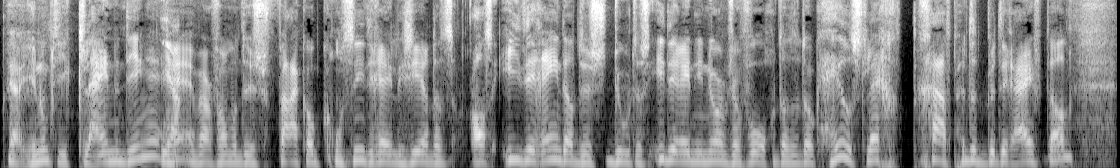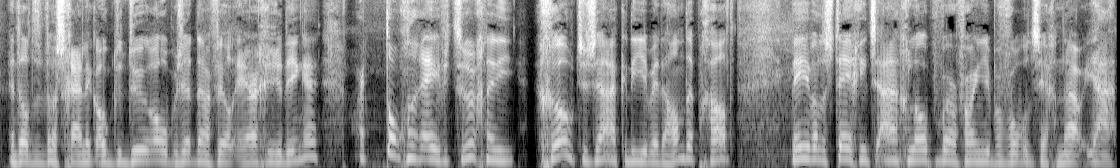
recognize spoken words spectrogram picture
Ja, je noemt die kleine dingen. Ja. Hè, waarvan we dus vaak ook ons niet realiseren dat als iedereen dat dus doet, als iedereen die norm zou volgen, dat het ook heel slecht gaat met het bedrijf dan. En dat het waarschijnlijk ook de deur openzet naar veel ergere dingen. Maar toch nog even terug naar die grote zaken die je bij de hand hebt gehad. Ben je wel eens tegen iets aangelopen waarvan je bijvoorbeeld zegt, nou ja,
